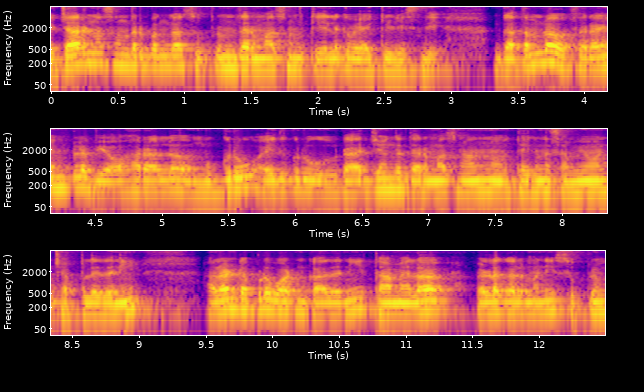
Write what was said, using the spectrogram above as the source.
విచారణ సందర్భంగా సుప్రీం ధర్మాసనం కీలక వ్యాఖ్యలు చేసింది. గతంలో ఫిరాయింపుల వ్యవహారాల్లో ముగ్గురు ఐదుగురు రాజ్యాంగ ధర్మాసనాలను తగిన సమయం అని చెప్పలేదని అలాంటప్పుడు వాటిని కాదని తాము ఎలా వెళ్ళగలమని సుప్రీం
